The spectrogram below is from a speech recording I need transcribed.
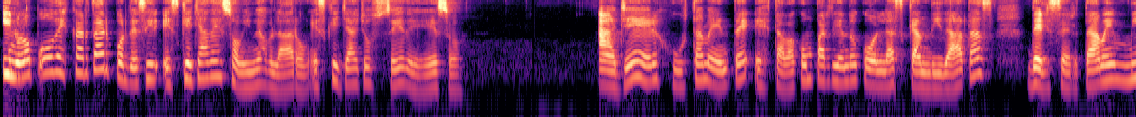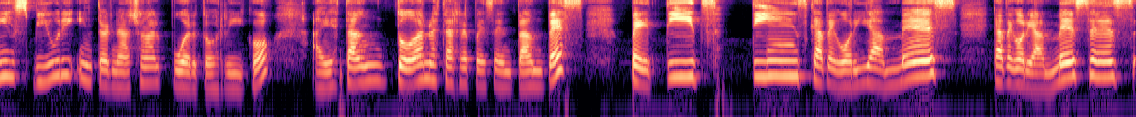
Y no lo puedo descartar por decir, es que ya de eso a mí me hablaron, es que ya yo sé de eso. Ayer justamente estaba compartiendo con las candidatas del certamen Miss Beauty International Puerto Rico. Ahí están todas nuestras representantes, petits, teens, categoría mes, categoría meses.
